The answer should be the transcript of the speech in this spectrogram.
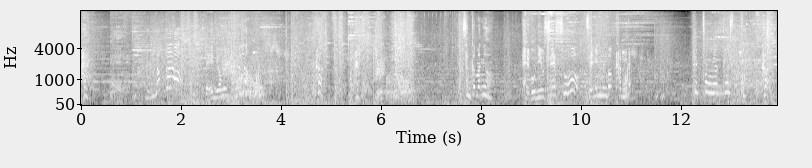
하! 물러가라 내 명을 받들라 하! 잠깐만요 페보니우스의 수호 재밌는 것 갑니다 흑청력 테스트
